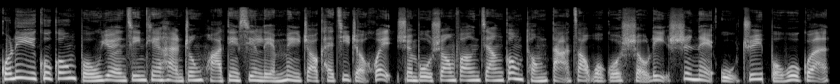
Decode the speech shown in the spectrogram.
国立故宫博物院今天和中华电信联袂召开记者会，宣布双方将共同打造我国首例室内五 G 博物馆，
